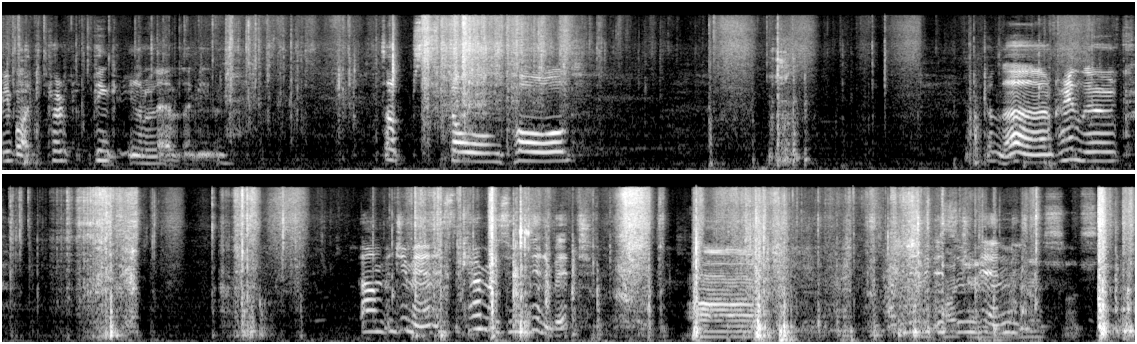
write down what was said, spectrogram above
Me bought pink and love, I mean. What's up, Stone Cold? Good luck. Hey, Luke. Um, G-Man, is the camera zoomed in a bit? Um, I believe it is zoomed in. on this. Let's see.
